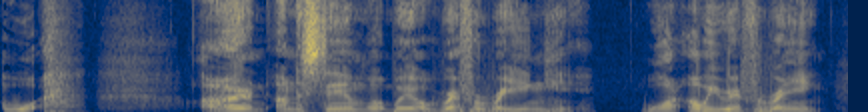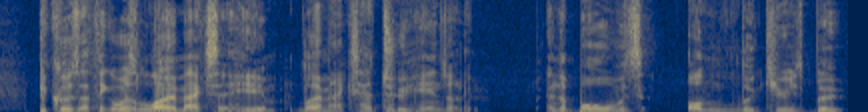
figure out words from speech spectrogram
What? I don't understand what we are refereeing here. What are we refereeing? Because I think it was Lomax at him. Lomax had two hands on him, and the ball was on Luke boot.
